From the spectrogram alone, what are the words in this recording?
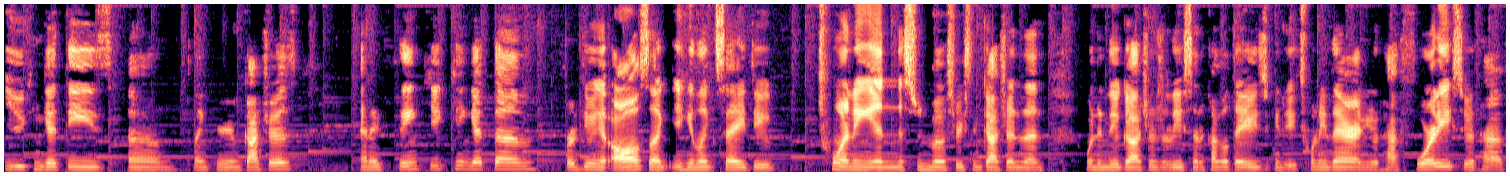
you can get these um, playing premium gachas, and I think you can get them for doing it all. So like you can like say do 20 in this most recent gacha, and then when a new gacha is released in a couple days, you can do 20 there, and you would have 40. So you would have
